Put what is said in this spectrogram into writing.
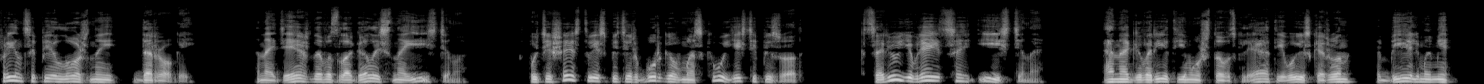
в принципе ложной дорогой. Надежда возлагалась на истину. В путешествии из Петербурга в Москву есть эпизод. К царю является истина. Она говорит ему, что взгляд его искажен бельмами,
